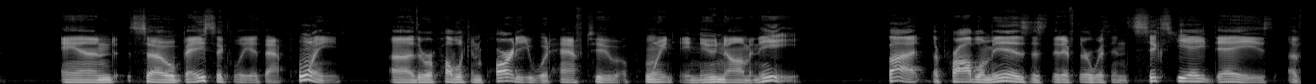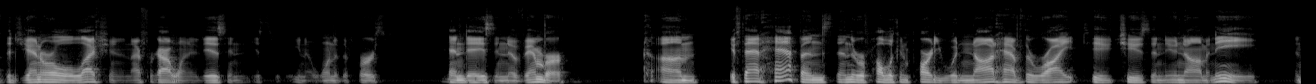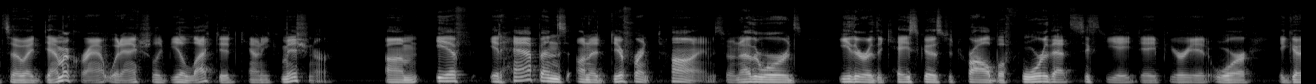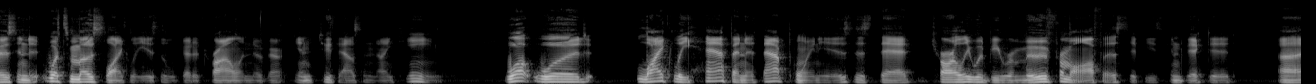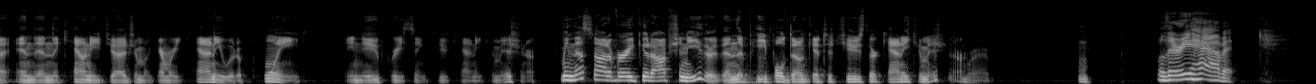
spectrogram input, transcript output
And so basically, at that point, uh, the Republican Party would have to appoint a new nominee. But the problem is, is that if they're within 68 days of the general election, and I forgot when it is, and it's you know one of the first 10 days in November. Um, if that happens, then the Republican Party would not have the right to choose a new nominee, and so a Democrat would actually be elected county commissioner. Um, if it happens on a different time. So, in other words, either the case goes to trial before that 68 day period or it goes into what's most likely is it'll go to trial in November in 2019. What would likely happen at that point is is that Charlie would be removed from office if he's convicted, uh, and then the county judge in Montgomery County would appoint a new precinct two county commissioner. I mean, that's not a very good option either. Then the people don't get to choose their county commissioner. Right. Hmm. Well, there you have it.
